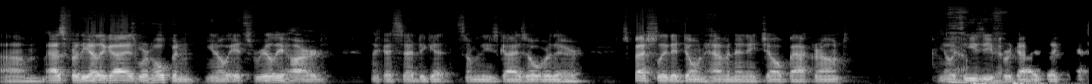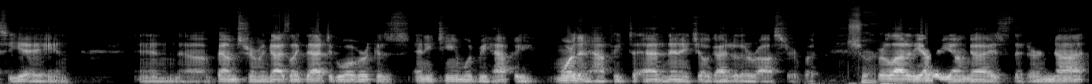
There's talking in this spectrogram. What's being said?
Um, as for the other guys, we're hoping. You know, it's really hard, like I said, to get some of these guys over there, especially that don't have an NHL background. You know, yeah, it's easy yeah. for guys like SEA and and uh, Bemstrom and guys like that to go over because any team would be happy, more than happy, to add an NHL guy to their roster. But sure. for a lot of the other young guys that are not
